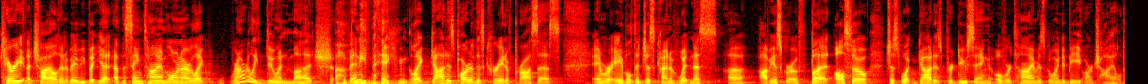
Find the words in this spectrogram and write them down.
carry a child and a baby, but yet at the same time, Laura and I are like, we're not really doing much of anything. like, God is part of this creative process. And we're able to just kind of witness uh, obvious growth, but also just what God is producing over time is going to be our child.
